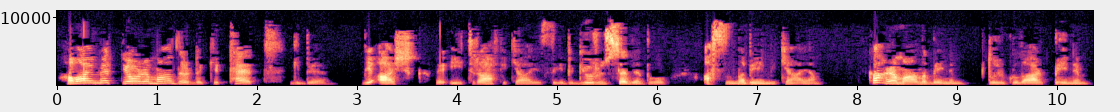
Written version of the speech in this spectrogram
Hawaii Met Your Mother'daki Ted gibi bir aşk ve itiraf hikayesi gibi görünse de bu aslında benim hikayem. Kahramanı benim, duygular benim.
